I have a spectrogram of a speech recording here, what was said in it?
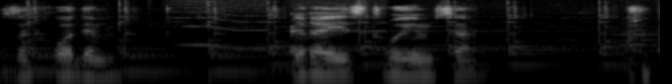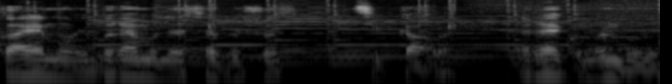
заходимо, реєструємося, шукаємо і беремо для себе щось цікаве. Рекомендую.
